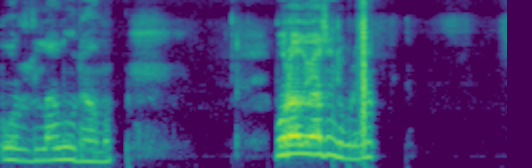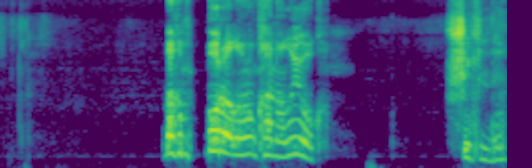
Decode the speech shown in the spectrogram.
Boralı ne ama? Boralı yazınca buraya. Boralı'nın kanalı yok. Şu şekilde.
